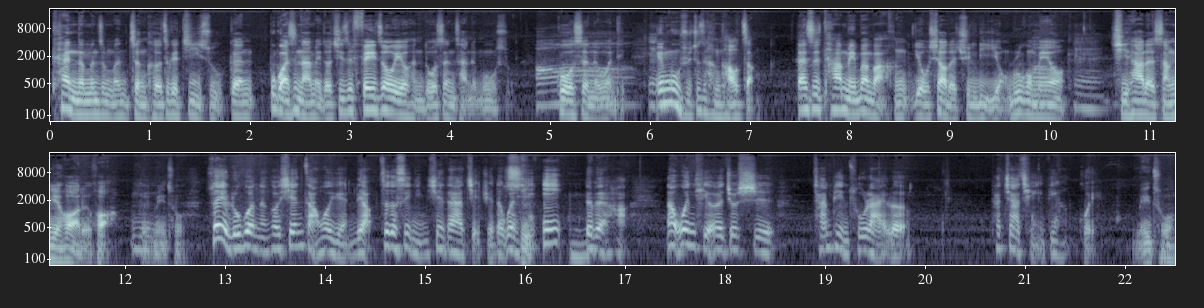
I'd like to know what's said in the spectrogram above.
看能不能怎么整合这个技术，跟不管是南美洲，其实非洲也有很多盛产的木薯。过剩的问题，因为木薯就是很好长，但是它没办法很有效的去利用。如果没有其他的商业化的话，对，没错，所以如果能够先掌握原料，这个是你们现在要解决的问题一，对不对？好，那问题二就是产品出来了，它价钱一定很贵，没错。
